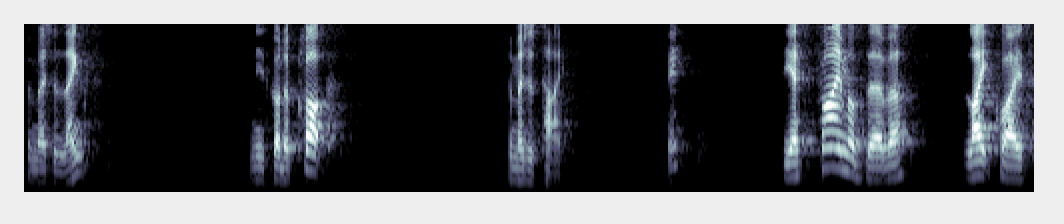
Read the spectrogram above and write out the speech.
to measure length and he's got a clock to measure time. Okay? The S prime observer likewise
